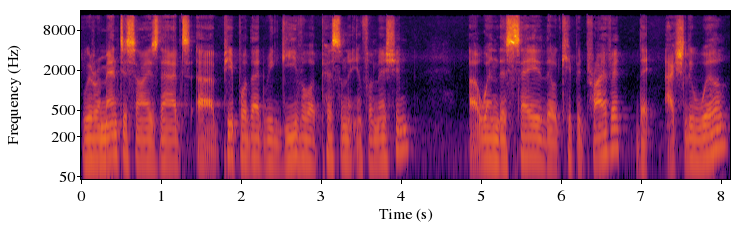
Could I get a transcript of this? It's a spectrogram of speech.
We romanticize that uh, people that we give our personal information, uh, when they say they'll keep it private, they actually will.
